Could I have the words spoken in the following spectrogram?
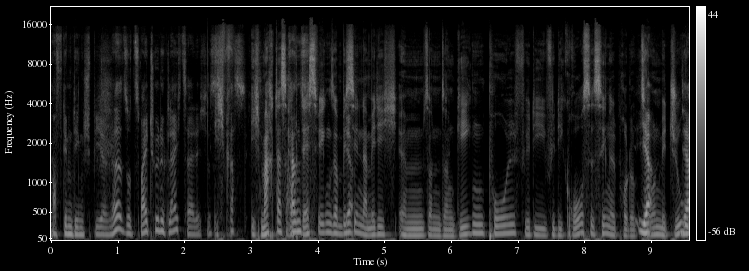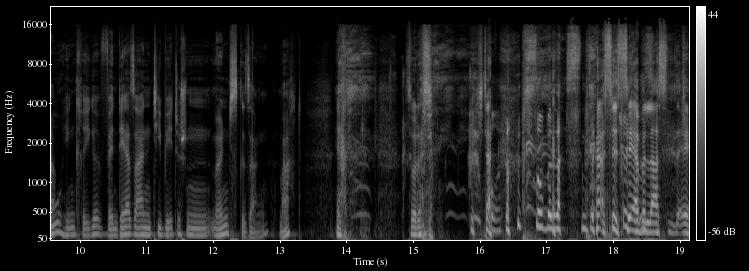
auf dem Ding spielen. Ne? So zwei Töne gleichzeitig. Das ist Ich, krass. ich mache das auch Kannst- deswegen so ein bisschen, damit ich ähm, so, einen- so einen Gegenpol für die, für die große Single-Produktion Ja, mit Ju ja. hinkriege, wenn der seinen tibetischen Mönchsgesang macht. Ja, so dass ich da, Boah, das ist so belastend. das ist sehr belastend, ey.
